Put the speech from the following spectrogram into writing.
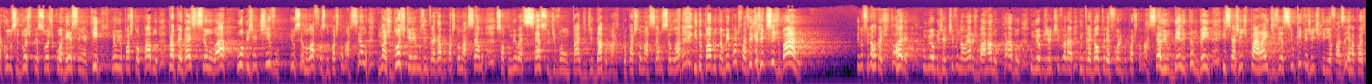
É como se duas pessoas corressem aqui, eu e o pastor Pablo, para pegar esse celular. O objetivo e o celular fosse do pastor Marcelo. Nós dois queremos entregar para o pastor Marcelo, só que o meu excesso de vontade de dar para o pastor Marcelo o celular e do Pablo também pode fazer que a gente se esbarre. E no final da história, o meu objetivo não era esbarrar no Pablo, o meu objetivo era entregar o telefone para o pastor Marcelo e o dele também. E se a gente parar e dizer assim, o que, que a gente queria fazer, rapaz?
